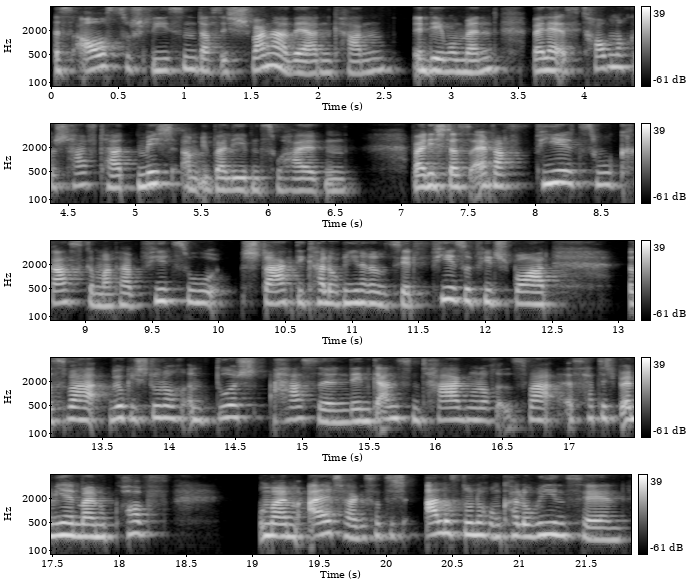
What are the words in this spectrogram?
es auszuschließen, dass ich schwanger werden kann in dem Moment, weil er es kaum noch geschafft hat, mich am Überleben zu halten. Weil ich das einfach viel zu krass gemacht habe, viel zu stark die Kalorien reduziert, viel zu viel Sport. Es war wirklich nur noch im Durchhasseln, den ganzen Tag nur noch, es war, es hat sich bei mir in meinem Kopf, um meinem Alltag, es hat sich alles nur noch um Kalorienzählen,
